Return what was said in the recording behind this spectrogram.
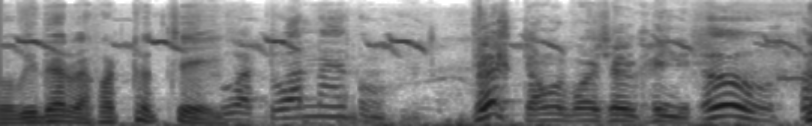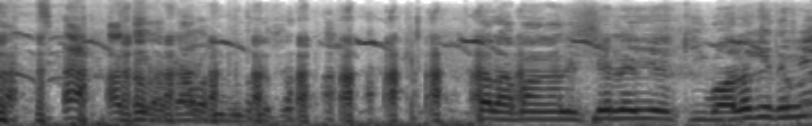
রবিদার ব্যাপারটা হচ্ছে আমার বয়স আমি খাইনি। ও তাহলে বাঙালি ছেলে ইয়ে কি বলো কি তুমি?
